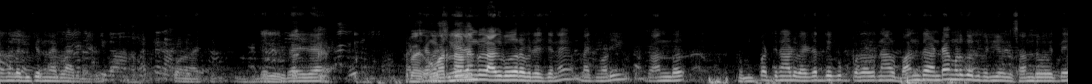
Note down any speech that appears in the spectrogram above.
இருந்த விக்கிரம் எல்லாம் இருந்தது அது வேறு பிரச்சனை. மற்றபடி அந்த முப்பத்தி நாலு வருடத்துக்கு பிறகு நாள் வந்தாண்டா எங்களுக்கு ஒரு பெரிய ஒரு சந்தோஷத்தை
